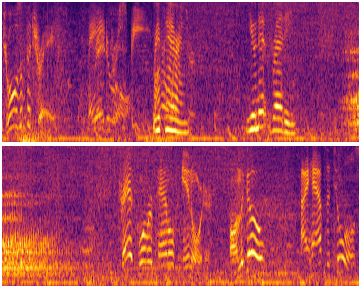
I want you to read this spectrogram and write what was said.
Tools of the trade. Made Ready to for roll. speed. Repairing. Unit ready. Transformer panels in order. On the go. I have the tools.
